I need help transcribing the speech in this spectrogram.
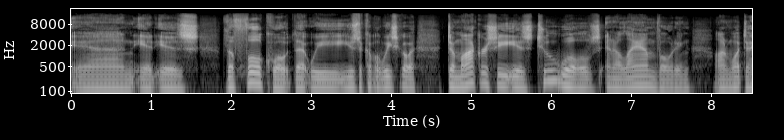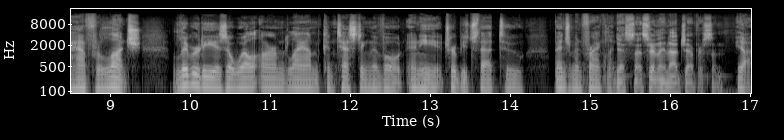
and it is the full quote that we used a couple of weeks ago. Democracy is two wolves and a lamb voting on what to have for lunch. Liberty is a well armed lamb contesting the vote, and he attributes that to Benjamin Franklin. Yes, certainly not Jefferson. Yeah,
